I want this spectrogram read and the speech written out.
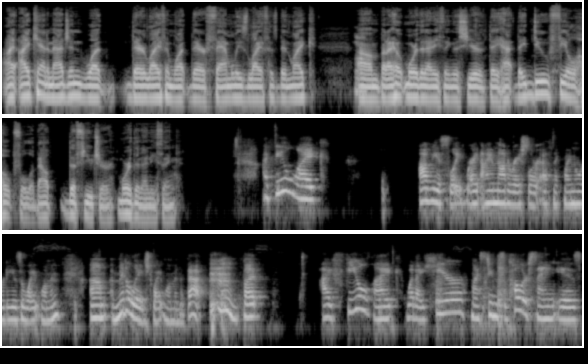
I I can't imagine what their life and what their family's life has been like. Yeah. Um, but I hope more than anything this year that they had they do feel hopeful about the future more than anything. I feel like obviously, right? I am not a racial or ethnic minority as a white woman, um, a middle aged white woman at that. but I feel like what I hear my students of color saying is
